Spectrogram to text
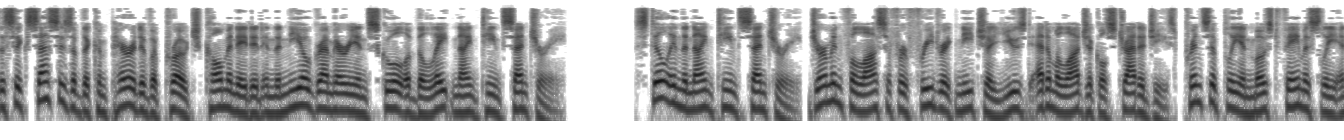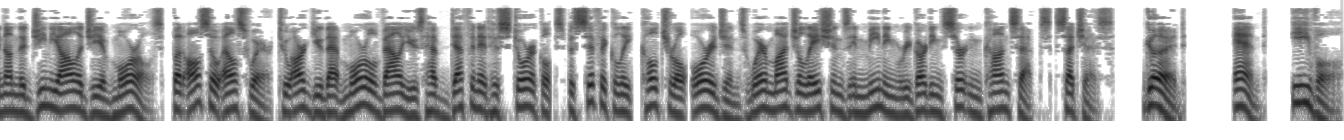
The successes of the comparative approach culminated in the Neogrammarian school of the late 19th century. Still in the 19th century, German philosopher Friedrich Nietzsche used etymological strategies principally and most famously in On the Genealogy of Morals, but also elsewhere to argue that moral values have definite historical specifically, cultural origins where modulations in meaning regarding certain concepts such as «good» and evil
